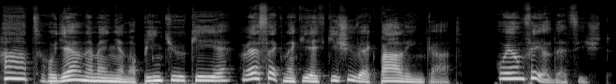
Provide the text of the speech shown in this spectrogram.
Hát, hogy el ne menjen a pintyőkéje, veszek neki egy kis üveg pálinkát, olyan fél decist.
